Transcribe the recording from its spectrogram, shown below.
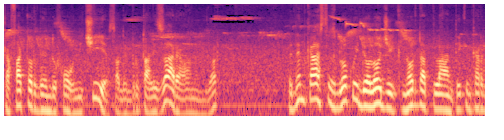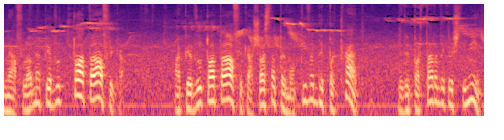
ca factor de înduhovnicie sau de brutalizare a oamenilor, vedem că astăzi blocul ideologic nord-atlantic în care ne aflăm a pierdut toată Africa. A pierdut toată Africa și asta pe motive de păcat, de depărtare de creștinism.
